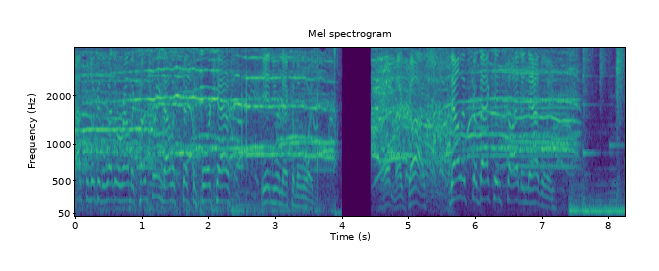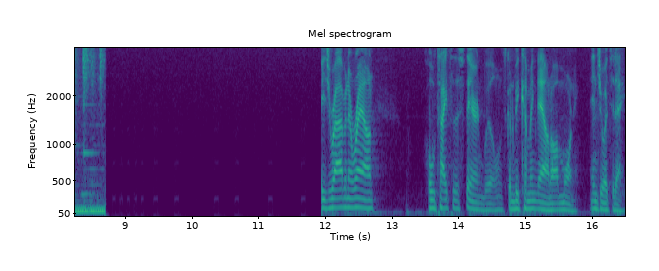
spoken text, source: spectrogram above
That's a look at the weather around the country. Now let's check the forecast in your neck of the woods. Oh my gosh. Now let's go back inside to Natalie. Be driving around. Hold tight to the steering wheel. It's going to be coming down all morning. Enjoy today.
